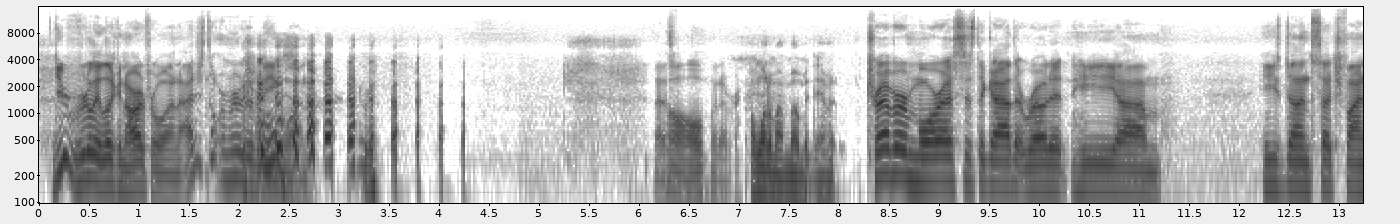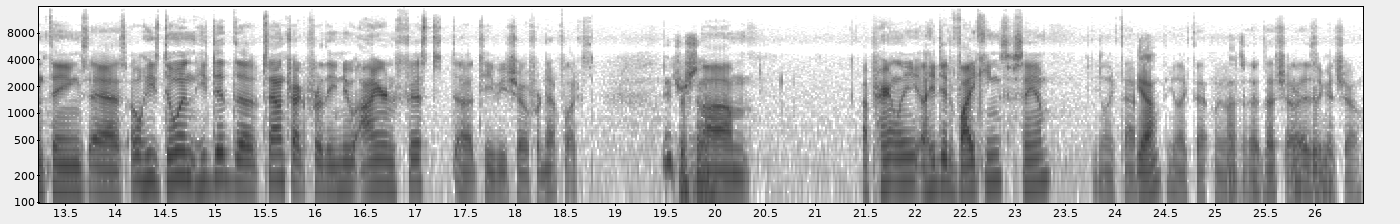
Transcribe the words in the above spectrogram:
You're really looking hard for one. I just don't remember there being one. That's Oh. whatever. I wanted my moment, damn it. Trevor Morris is the guy that wrote it. He um he's done such fine things as oh he's doing he did the soundtrack for the new Iron Fist uh, TV show for Netflix. Interesting. Um apparently uh, he did Vikings, Sam. You like that? Yeah. You like that movie? That's that, that show. Yeah, It is a good good show.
